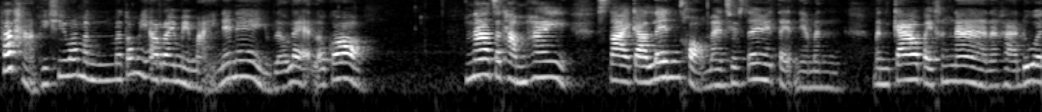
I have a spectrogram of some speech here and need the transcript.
ถ้าถามพี่ชี่ว่ามันมันต้องมีอะไรใหม่ ๆ แน่ ๆ อยู่แล้วแหละ แล้วก็น่าจะทำให้สไตล์การเล่นของแมนเชสเตอร์ยูไนเต็ดเนี่ยมันมันก้าวไปข้างหน้านะคะ ด้วย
